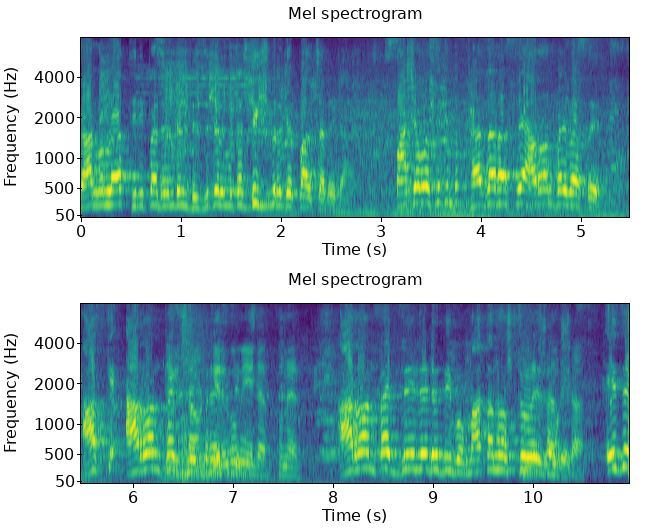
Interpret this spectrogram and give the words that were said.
কানোলা three handle digital meter disc ব্রেকের পালচার এটা। পাশাপাশি কিন্তু ফেজার আছে আর ওয়ান ফাইভ আছে। আজকে আর ওয়ান ফাইভ ফোনের? আর ওয়ান ফাইভ যে রেটে দিব মাথা নষ্ট হয়ে যাবে। এই যে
